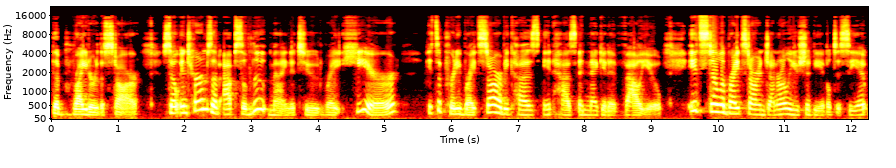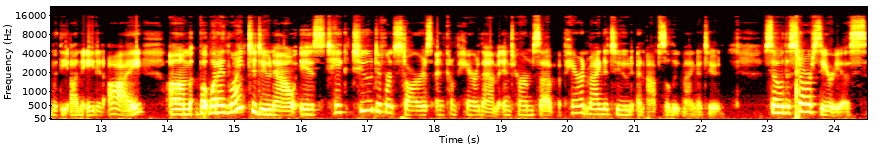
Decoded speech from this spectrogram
the brighter the star. So in terms of absolute magnitude right here, it's a pretty bright star because it has a negative value. It's still a bright star in general. You should be able to see it with the unaided eye. Um, but what I'd like to do now is take two different stars and compare them in terms of apparent magnitude and absolute magnitude. So the star Sirius.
